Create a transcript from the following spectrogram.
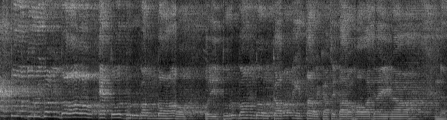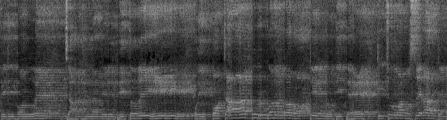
এত দুর্গন্ধ এত দুর্গন্ধ। ওই দুর্গন্ধর কারণে তার কাছে দাঁড় হওয়া যায় না। নবীজি বললেন, জাহান্নামের ভিতরে ওই পচা দুর্গন্ধ রক্তের নদীতে কিছু মানুষেরা যেন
